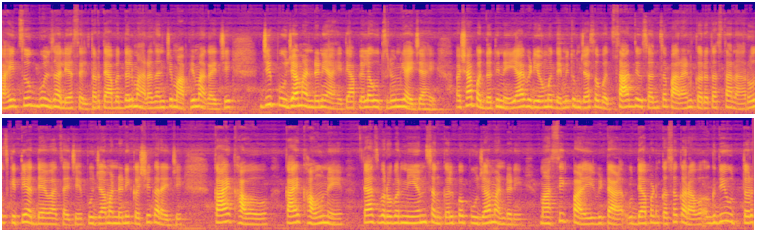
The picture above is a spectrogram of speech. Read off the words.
काही चूक भूल झाली असेल तर त्याबद्दल महाराजांची माफी मागायची. जी पूजा मांडणी आहे ती आपल्याला उचलून घ्यायची आहे. अशा पद्धतीने या व्हिडिओमध्ये मी तुमच्यासोबत सात दिवसांचं पारायण करत असताना रोज किती अध्याय वाचायचे पूजा मांडणी कशी करायची काय खावं काय खाऊ नये त्याचबरोबर नियम संकल्प पूजा मांडणी मासिक पाळी विटाळ उद्यापन कसं करावं अगदी उत्तर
